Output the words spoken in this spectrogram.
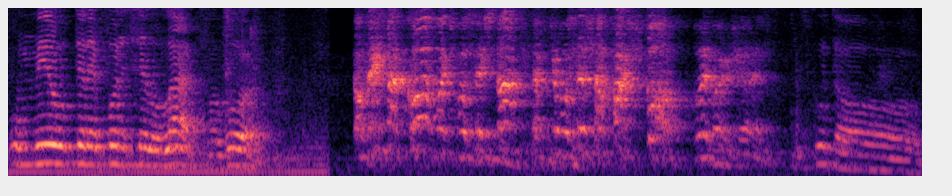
o meu telefone celular, por favor? Talvez na cova que você está é porque você se afastou do Evangelho. Escuta, ô,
